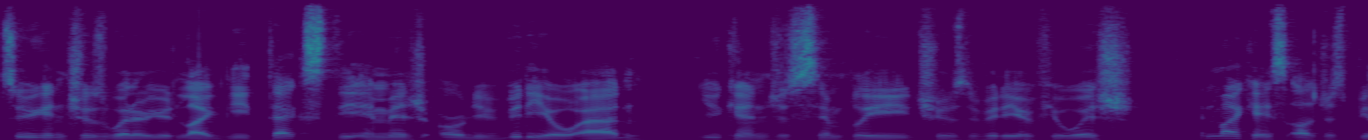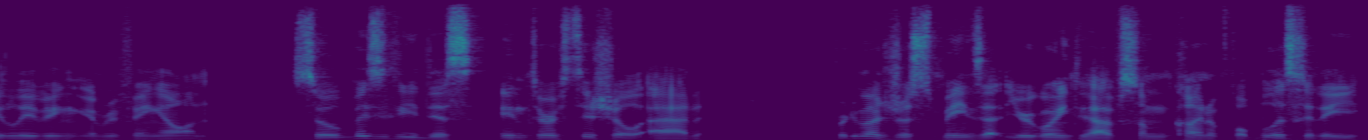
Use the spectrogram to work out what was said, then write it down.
So you can choose whether you'd like the text, the image, or the video ad. You can just simply choose the video if you wish. In my case, I'll just be leaving everything on. So basically this interstitial ad pretty much just means that you're going to have some kind of publicity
